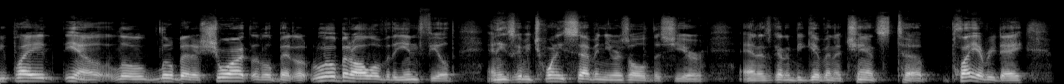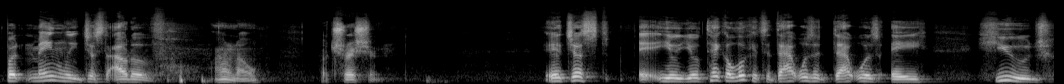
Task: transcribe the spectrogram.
He played, you know, a little little bit of short, a little bit a little bit all over the infield, and he's going to be 27 years old this year, and is going to be given a chance to play every day, but mainly just out of I don't know attrition. It just it, you you'll take a look at it. That was a that was a huge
